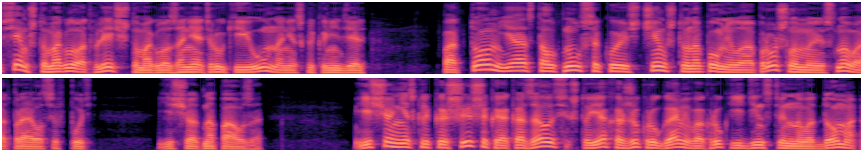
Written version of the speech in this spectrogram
Всем, что могло отвлечь, что могло занять руки и ум на несколько недель. Потом я столкнулся кое с чем, что напомнило о прошлом, и снова отправился в путь. Еще одна пауза. Еще несколько шишек, и оказалось, что я хожу кругами вокруг единственного дома,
